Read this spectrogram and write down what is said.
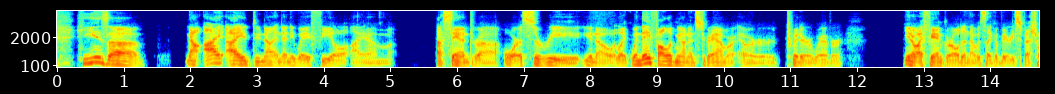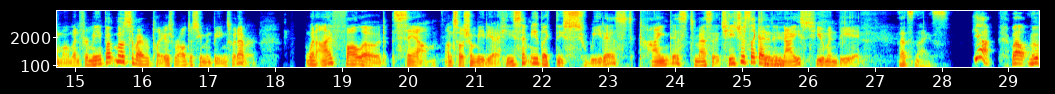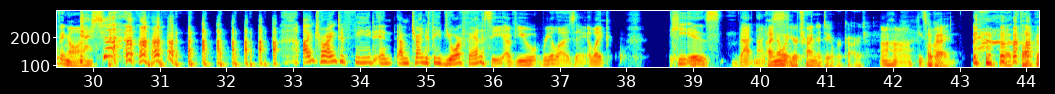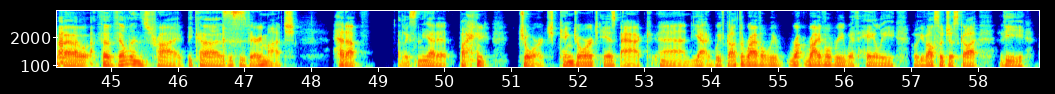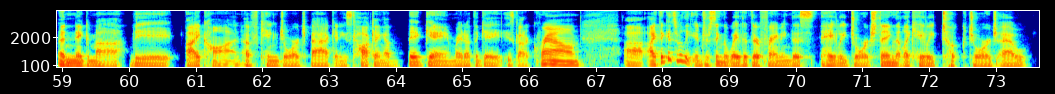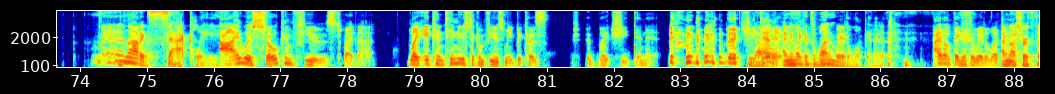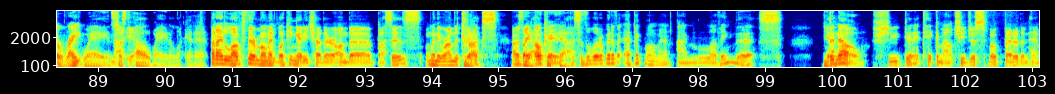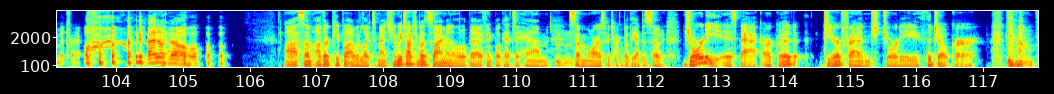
he is uh now I I do not in any way feel I am a Sandra or a Sari, you know, like when they followed me on Instagram or or Twitter or wherever, you know, I fangirled and that was like a very special moment for me. But most Survivor players were all just human beings, whatever. when I followed Sam on social media, he sent me like the sweetest, kindest message. He's just like a nice human being. That's nice. Yeah. Well, moving on. I'm trying to feed in I'm trying to feed your fantasy of you realizing like he is that nice. I know what you're trying to do, Ricard. Uh-huh. He's Okay. Let's talk about the villains tribe because this is very much head up, at least in the edit, by George. King George is back, and yeah, we've got the rivalry ri- rivalry with Hayley, but we've also just got the enigma, the icon of King George back, and he's talking a big game right out the gate. He's got a crown. Uh, I think it's really interesting the way that they're framing this Hayley George thing. That like Hayley took George out. Eh, not exactly. I was so confused by that. Like it continues to confuse me because like she didn't. She no, didn't. I mean, like it's one way to look at it. I don't think it's a way to look at it. I'm not it. sure it's the right way. It's Not just yet. a way to look at it. But I loved their moment looking at each other on the buses when they were on the trucks. I was like, Yeah, okay, yeah. this is a little bit of an epic moment. I'm loving this. Yeah. But no, she didn't take him out. She just spoke better than him at tribal. I I don't know. Uh, some other people I would like to mention. We talked about Simon a little bit. I think we'll get to him Mm-hmm. some more as we talk about the episode. Jordie is back. Our good dear friend Jordie the Joker Mm-hmm.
